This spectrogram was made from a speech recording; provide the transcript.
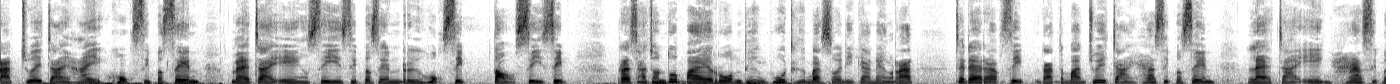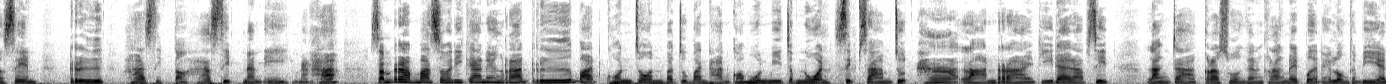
รัฐช่วยจ่ายให้ 60%และจ่ายเอง 40%หรือ 60 ต่อ 40 ประชาชนทั่วไปรวมถึงผู้ถือบัตรสวัสดิการแห่งรัฐ จะได้รับสิทธิ์รัฐบาลช่วยจ่าย 50%และจ่ายเอง 50%หรือ 50 ต่อ 50 นั่นเองนะคะ สำหรับบัตรสวัสดิการแห่งรัฐ หรือบัตรคนจนปัจจุบันฐานข้อมูลมีจำนวน 13.5 ล้านรายที่ได้รับสิทธิ์ หลังจากกระทรวงการคลังได้เปิดให้ลงทะเบียน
